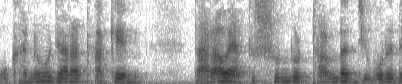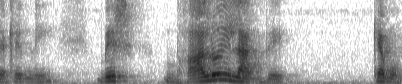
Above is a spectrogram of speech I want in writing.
ওখানেও যারা থাকেন তারাও এত সুন্দর ঠান্ডা জীবনে দেখেননি, বেশ ভালোই লাগবে। কেমন?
